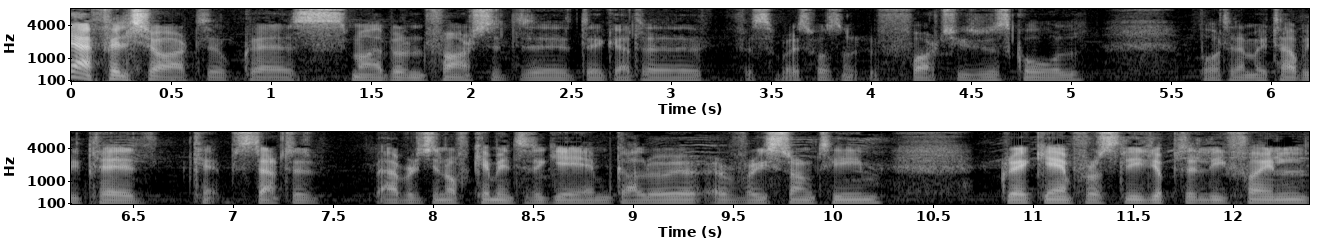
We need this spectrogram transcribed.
Yeah, fell short. Look, uh, small but unfortunate. Uh, they got a, I suppose, wasn't a fortuitous goal. But um, I thought we played, started average enough, came into the game. Galway are a very strong team. Great game for us lead up to the league final,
